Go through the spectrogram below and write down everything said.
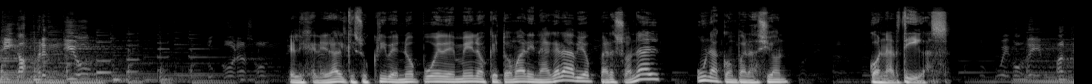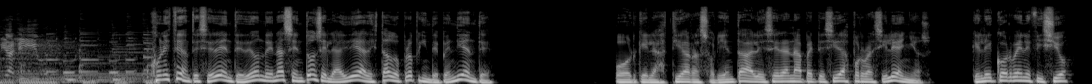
El prendió general que suscribe no puede menos que tomar en agravio personal una comparación con Artigas. Con este antecedente, ¿de dónde nace entonces la idea de Estado propio independiente? Porque las tierras orientales eran apetecidas por brasileños, que Lecor benefició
